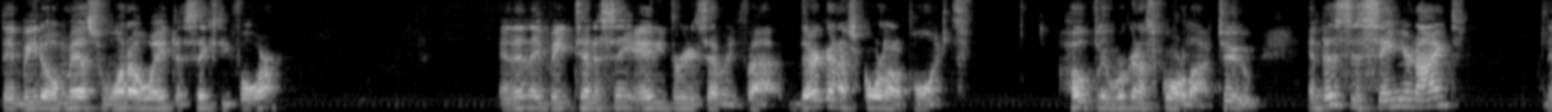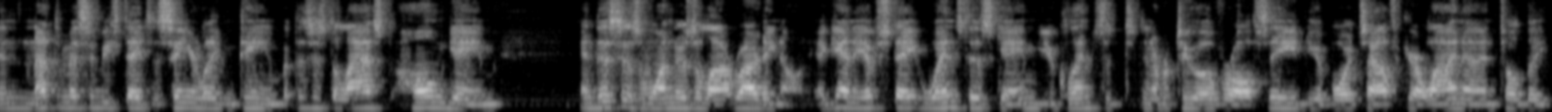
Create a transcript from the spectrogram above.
They beat Ole Miss 108 to 64. And then they beat Tennessee 83 to 75. They're going to score a lot of points. Hopefully, we're going to score a lot too. And this is senior night. And not the Mississippi State's a senior league team, but this is the last home game and this is one there's a lot riding on. Again, if State wins this game, you clinch the number two overall seed and you avoid South Carolina until the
